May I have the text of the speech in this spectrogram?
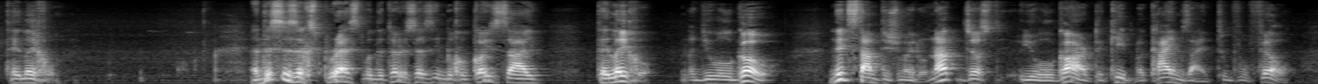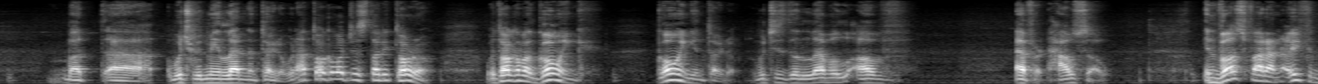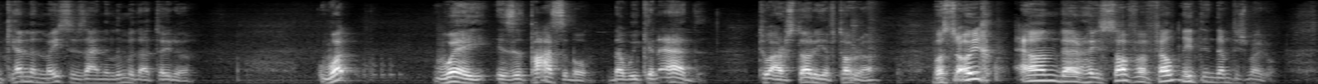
Telechu. And this is expressed when the Torah says in Bechukoisai Telechu, that you will go. Nit stam tishmeru, not just you will guard to keep Mekayim Zayin, to fulfill, but uh, which would mean learning Torah. We're not talking about just study Torah. We're talking about going, going in Torah, which is the level of effort. How so? In was far an Eufen kennen Meister seine Limud Torah? What way is it possible that we can add to our study of Torah?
